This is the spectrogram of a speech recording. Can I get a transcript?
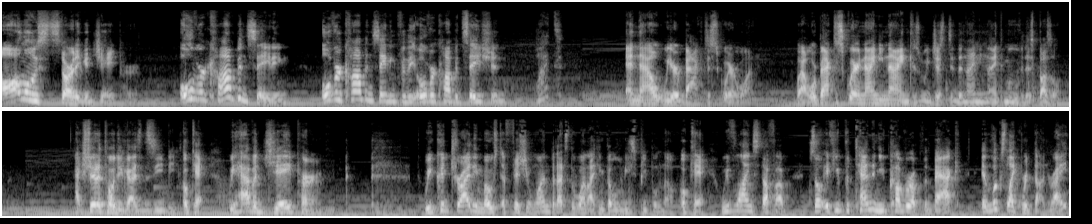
almost starting a J perm, overcompensating, overcompensating for the overcompensation. What? And now we are back to square one. Well, we're back to square 99 because we just did the 99th move of this puzzle. I should have told you guys the ZB. Okay, we have a J perm. We could try the most efficient one, but that's the one I think the least people know. Okay, we've lined stuff up. So if you pretend and you cover up the back, it looks like we're done, right?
